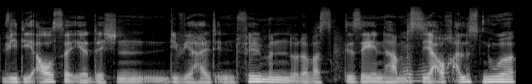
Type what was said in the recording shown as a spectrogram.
wie die Außerirdischen, die wir halt in Filmen oder was gesehen haben, mhm. das ist ja auch alles nur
